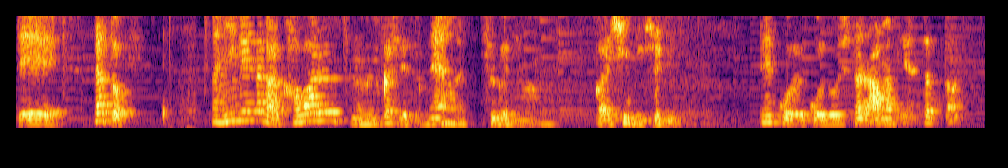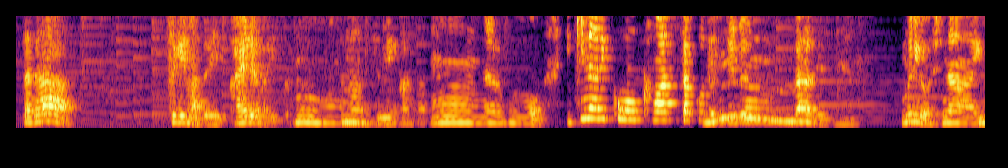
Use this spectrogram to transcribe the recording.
て、であと、まあ、人間だから変わるっていうのは難しいですよね。はい。すぐには。が日々日々。で、こういう行動したら、あ、またやっちゃったったら、次また変えればいいかうんら。その積み重ね。うん、なるほど。いきなりこう変わったこと、自分がですね。無理をしない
